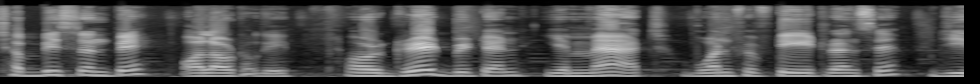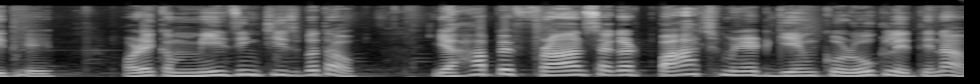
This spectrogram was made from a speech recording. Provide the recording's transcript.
26 रन पे ऑल आउट हो गई। और ग्रेट ब्रिटेन ये मैच 158 रन से जीत गई। और एक अमेजिंग चीज़ बताओ, यहाँ पे फ्रांस अगर पाँच मिनट गेम को रोक लेते ना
